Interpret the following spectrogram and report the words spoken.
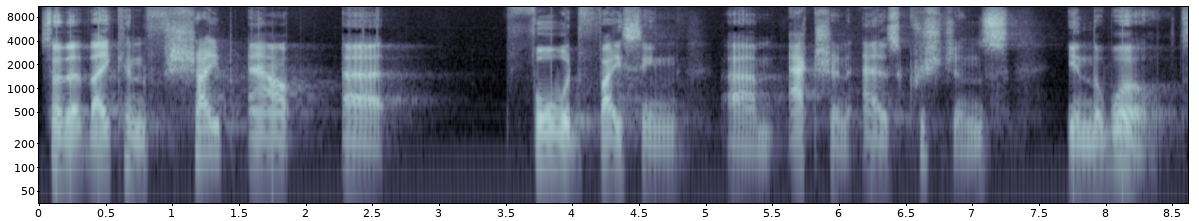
so that they can shape our uh, forward facing um, action as Christians in the world.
